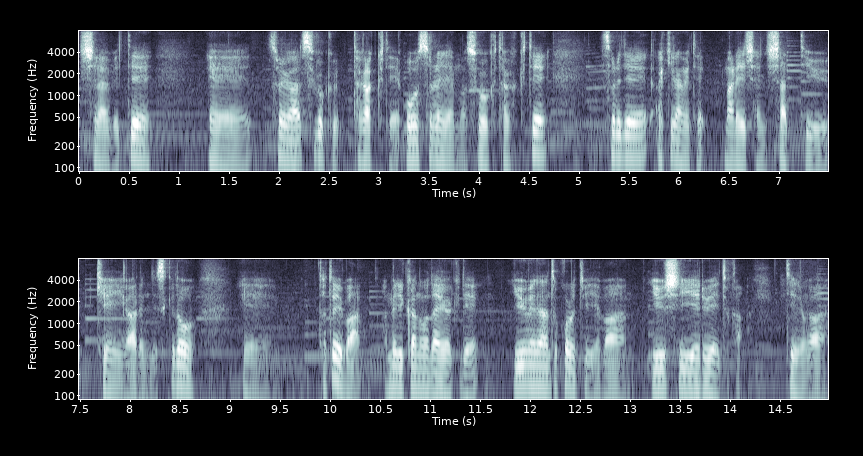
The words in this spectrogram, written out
調べて、えー、それがすごく高くてオーストラリアもすごく高くてそれで諦めてマレーシアにしたっていう経緯があるんですけど、えー例えばアメリカの大学で有名なところといえば UCLA とかっていうのが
